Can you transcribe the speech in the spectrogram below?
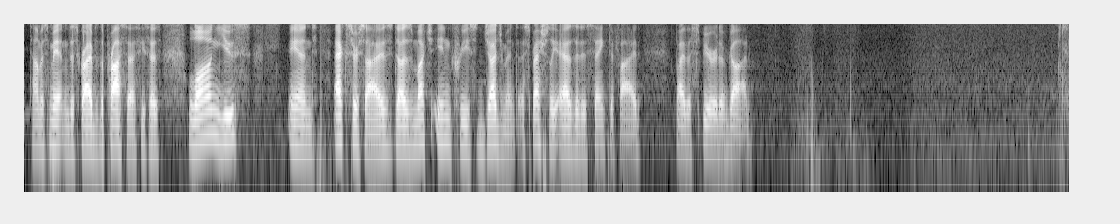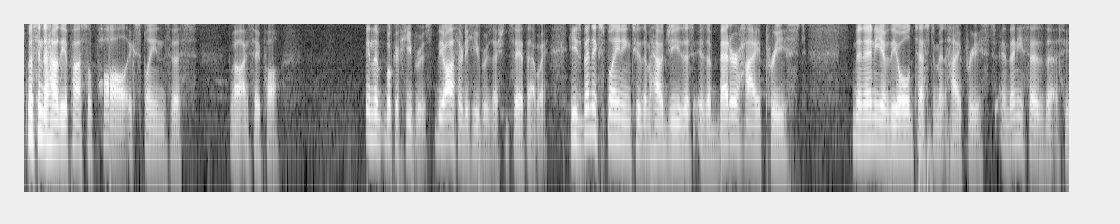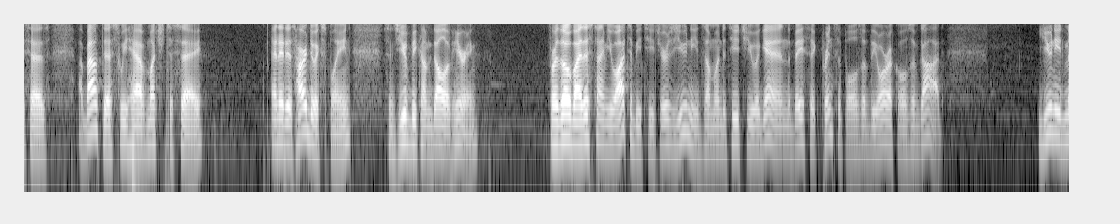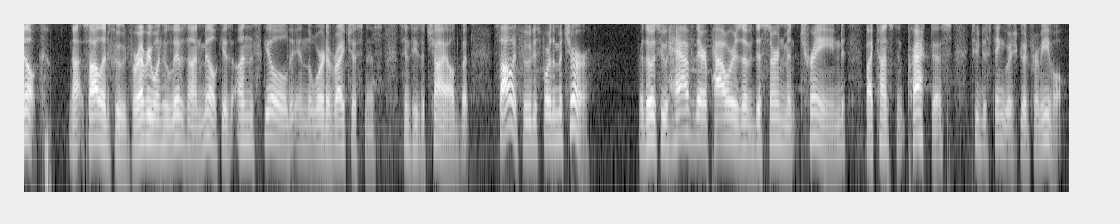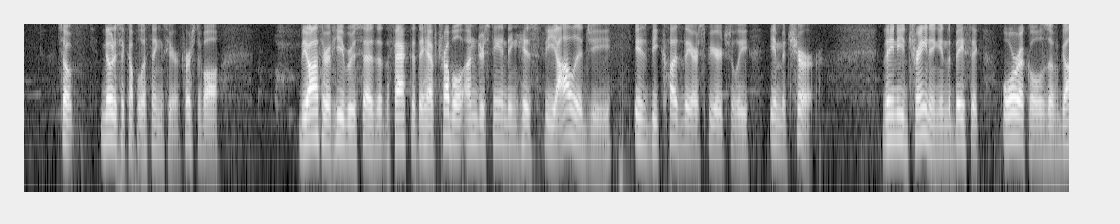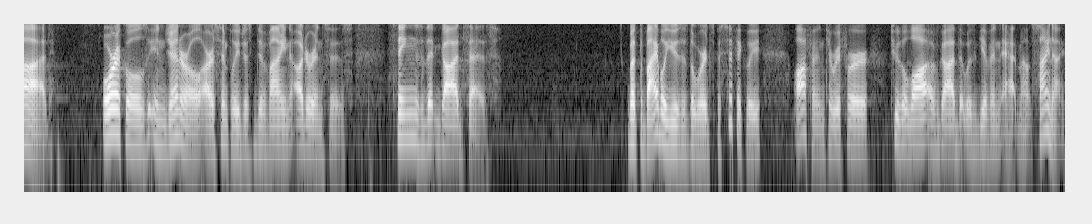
Thomas Manton describes the process. He says, Long use and exercise does much increase judgment, especially as it is sanctified by the Spirit of God. Listen to how the Apostle Paul explains this. Well, I say Paul. In the book of Hebrews, the author to Hebrews, I should say it that way. He's been explaining to them how Jesus is a better high priest than any of the Old Testament high priests. And then he says this He says, About this we have much to say, and it is hard to explain, since you've become dull of hearing. For though by this time you ought to be teachers, you need someone to teach you again the basic principles of the oracles of God. You need milk, not solid food, for everyone who lives on milk is unskilled in the word of righteousness, since he's a child, but solid food is for the mature, for those who have their powers of discernment trained by constant practice to distinguish good from evil. So, notice a couple of things here. First of all, the author of Hebrews says that the fact that they have trouble understanding his theology is because they are spiritually immature. They need training in the basic oracles of God. Oracles in general are simply just divine utterances, things that God says. But the Bible uses the word specifically often to refer to the law of God that was given at Mount Sinai.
